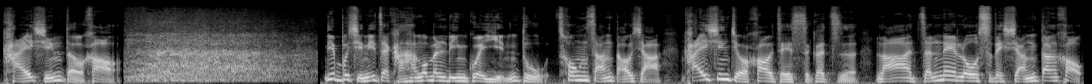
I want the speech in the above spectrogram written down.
开心就好。你不信，你再看看我们邻国印度，从上到下，开心就好这四个字，那真的落实得相当好。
